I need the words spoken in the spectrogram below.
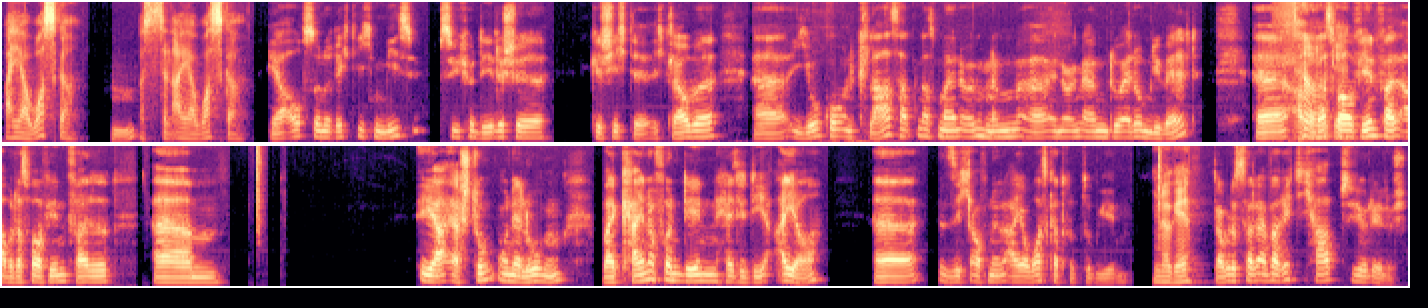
Ayahuasca. Mhm. Was ist denn Ayahuasca? Ja, auch so eine richtig mies psychedelische Geschichte. Ich glaube, äh, Joko und Klaas hatten das mal in irgendeinem, äh, in irgendeinem Duell um die Welt. Äh, aber das Okay. war auf jeden Fall, aber das war auf jeden Fall ähm, ja erstunken und erlogen, weil keiner von denen hätte die Eier, äh, sich auf einen Ayahuasca-Trip zu begeben. Okay. Ich glaube, das ist halt einfach richtig hart psychedelisch.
